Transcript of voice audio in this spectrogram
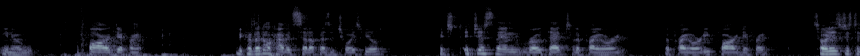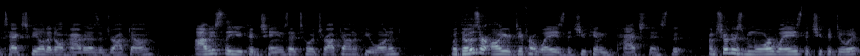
you know, far different because I don't have it set up as a choice field. It's, it just then wrote that to the priority, the priority far different. So it is just a text field. I don't have it as a drop down. Obviously, you could change that to a drop down if you wanted, but those are all your different ways that you can patch this. I'm sure there's more ways that you could do it.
